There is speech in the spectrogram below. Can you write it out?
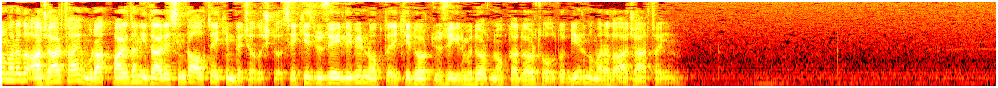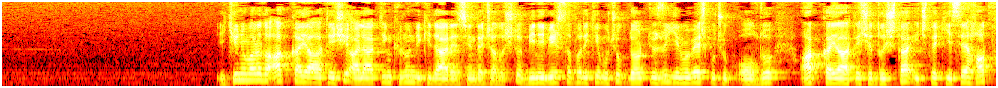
Numaralı Acartay Murat Baydan idaresinde 6 Ekim'de çalıştı. 851.2 400'e 24.4 oldu. Bir numaralı Acartay'ın. İki numaralı Akkaya Ateşi Alaaddin Külündik idaresinde çalıştı. 1000'i 1.02.5 400'ü 25.5 oldu. Akkaya Ateşi dışta, içteki ise Hot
